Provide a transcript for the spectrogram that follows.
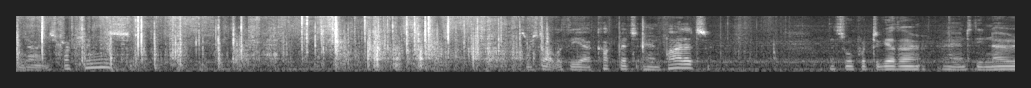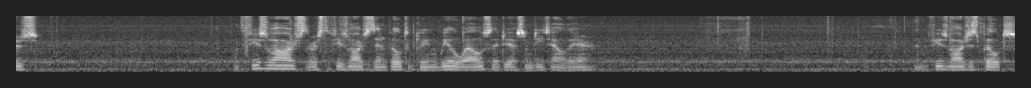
And our instructions. So we start with the uh, cockpit and pilot. That's all put together and the nose the fuselage. The rest of the fuselage is then built including the wheel wells. They do have some detail there. Then the fuselage is built,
